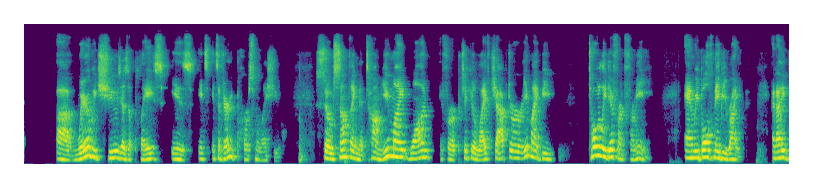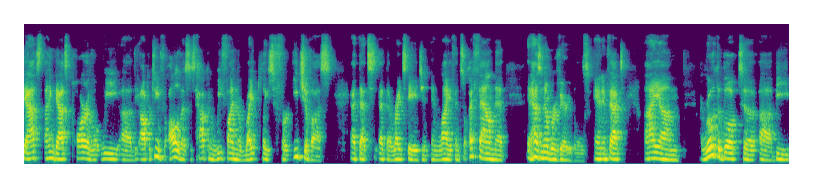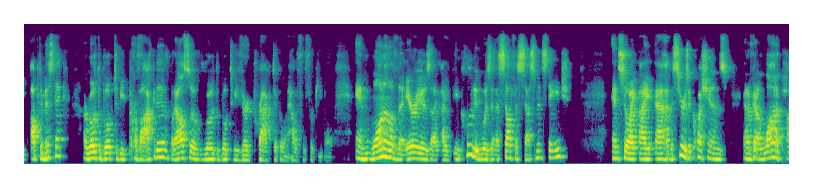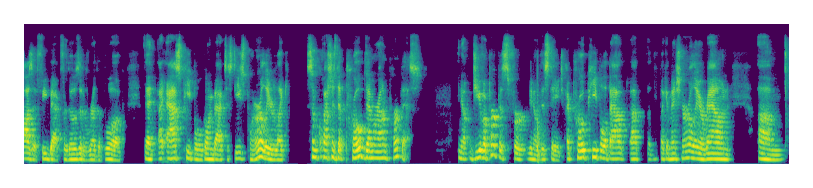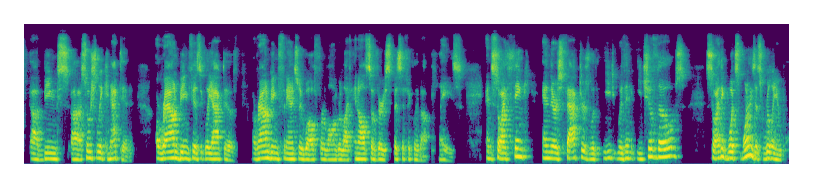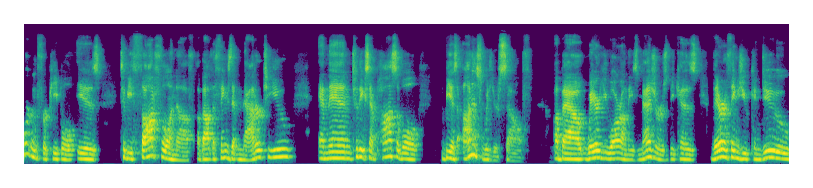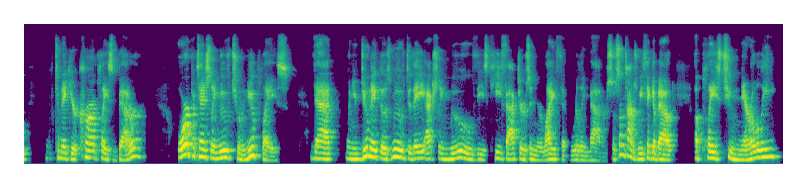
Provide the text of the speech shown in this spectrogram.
uh, where we choose as a place is it's it's a very personal issue. So something that Tom you might want for a particular life chapter, it might be totally different for me, and we both may be right. And I think that's I think that's part of what we uh, the opportunity for all of us is how can we find the right place for each of us at that at the right stage in, in life. And so I found that it has a number of variables. And in fact, I um, I wrote the book to uh, be optimistic. I wrote the book to be provocative, but I also wrote the book to be very practical and helpful for people. And one of the areas I, I included was a self assessment stage. And so I, I have a series of questions, and I've got a lot of positive feedback for those that have read the book that I ask people, going back to Steve's point earlier, like some questions that probe them around purpose you know, do you have a purpose for, you know, this stage? I probe people about, uh, like I mentioned earlier, around um, uh, being uh, socially connected, around being physically active, around being financially well for longer life, and also very specifically about place. And so I think, and there's factors with each within each of those. So I think what's one of the things that's really important for people is to be thoughtful enough about the things that matter to you and then to the extent possible be as honest with yourself about where you are on these measures because there are things you can do to make your current place better or potentially move to a new place that when you do make those moves do they actually move these key factors in your life that really matter? So sometimes we think about a place too narrowly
